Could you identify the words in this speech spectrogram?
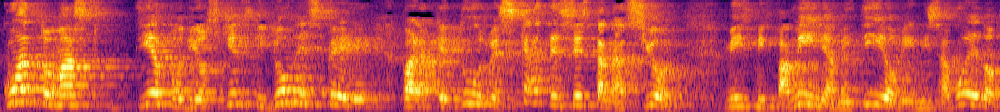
¿Cuánto más tiempo, Dios, quieres que yo me espere para que tú rescates esta nación? Mi, familia, mi tío, mi, mis abuelos,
